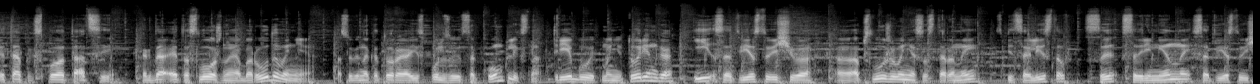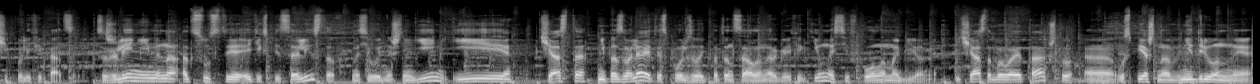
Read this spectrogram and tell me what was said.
этап эксплуатации, когда это сложное оборудование, особенно которое используется комплексно, требует мониторинга и соответствующего э, обслуживания со стороны специалистов с современной соответствующей квалификацией. К сожалению, именно отсутствие этих специалистов на сегодняшний день и часто не позволяет использовать потенциал энергоэффективности в полном объеме. И часто бывает так, что э, успешно внедренные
